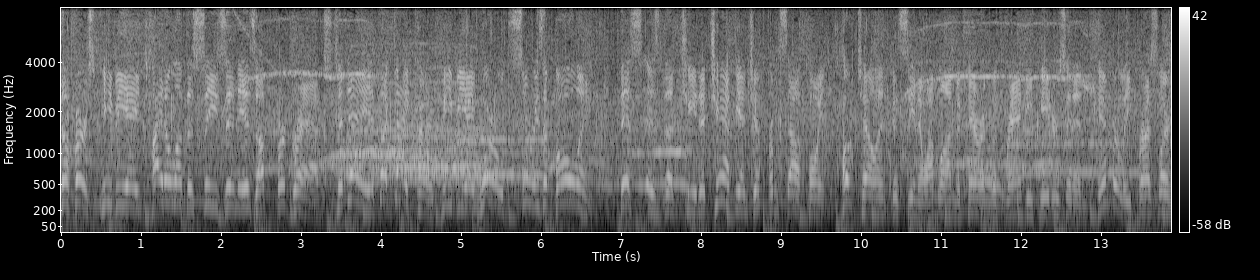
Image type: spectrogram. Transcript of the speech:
The first PBA title of the season is up for grabs today at the Geico PBA World Series of Bowling. This is the Cheetah Championship from South Point Hotel and Casino. I'm Lon McEachern with Randy Pedersen and Kimberly Pressler,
